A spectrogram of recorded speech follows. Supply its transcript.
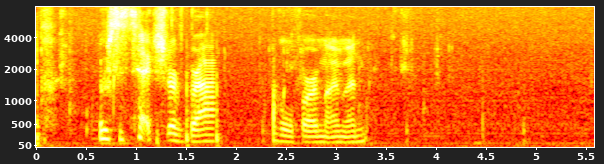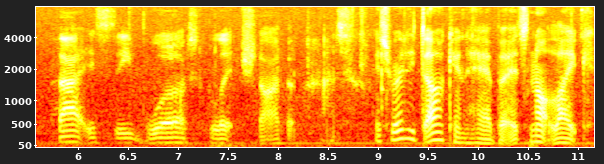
it was the texture of gravel for a moment. That is the worst glitch that I've ever had. It's really dark in here, but it's not like.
